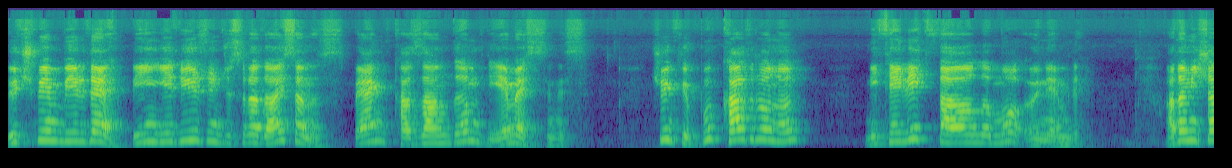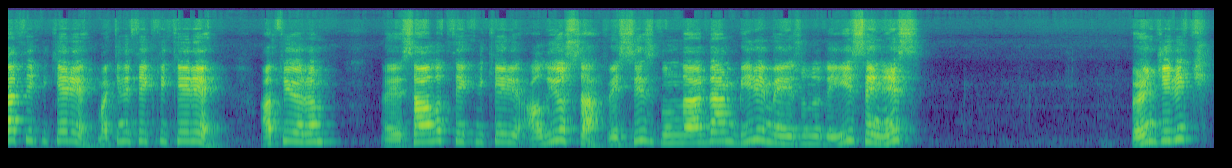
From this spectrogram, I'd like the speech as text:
3001'de 1700. sıradaysanız ben kazandım diyemezsiniz. Çünkü bu kadronun nitelik dağılımı önemli. Adam inşaat teknikeri, makine teknikeri, atıyorum e, sağlık teknikeri alıyorsa ve siz bunlardan biri mezunu değilseniz öncelik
